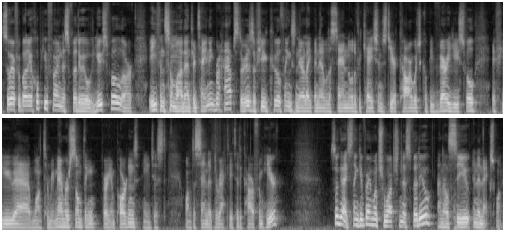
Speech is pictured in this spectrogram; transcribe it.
So everybody, I hope you found this video useful or even somewhat entertaining perhaps. There is a few cool things in there like being able to send notifications to your car which could be very useful if you uh, want to remember something very important and you just want to send it directly to the car from here. So guys, thank you very much for watching this video and I'll see you in the next one.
